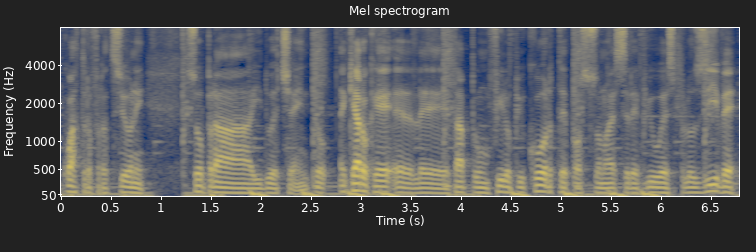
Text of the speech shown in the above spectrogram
4 frazioni sopra i 200. È chiaro che eh, le tappe un filo più corte possono essere più esplosive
